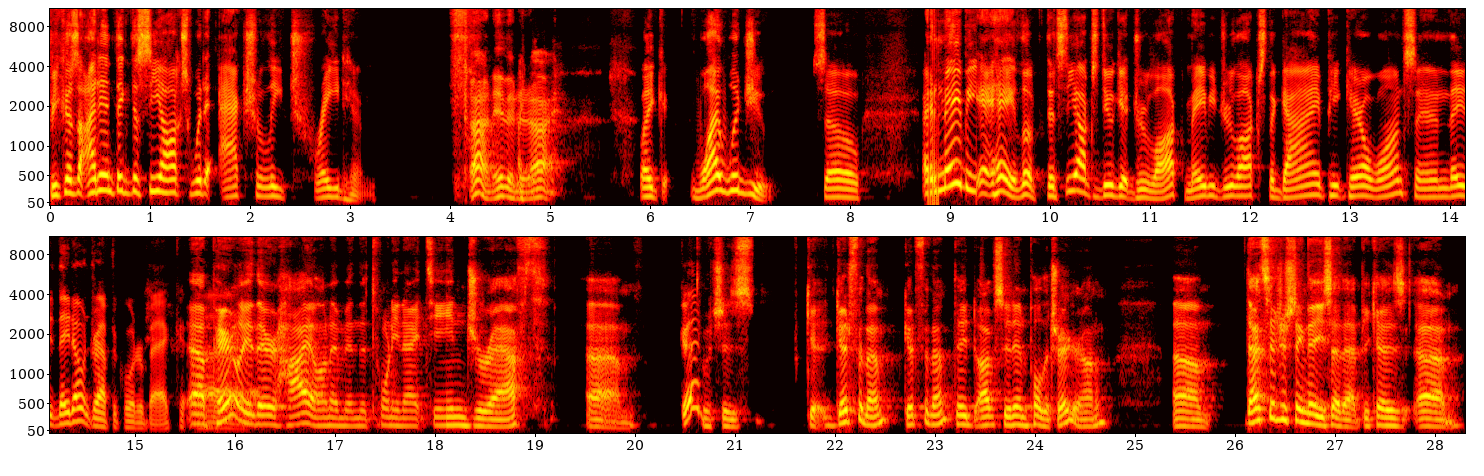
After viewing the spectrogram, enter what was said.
because I didn't think the Seahawks would actually trade him. Ah, neither did I. Like, why would you? So, and maybe, eh, hey, look, the Seahawks do get Drew Lock. Maybe Drew Lock's the guy Pete Carroll wants, and they they don't draft a quarterback. Uh, apparently, uh, they're high on him in the 2019 draft. Um, good, which is good. Good for them. Good for them. They obviously didn't pull the trigger on him. Um, that's interesting that you said that because um,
